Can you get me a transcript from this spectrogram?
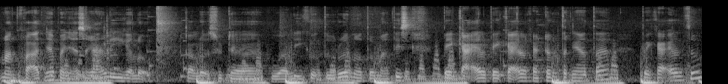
manfaatnya banyak sekali. Kalau kalau sudah wali ikut turun otomatis PKL PKL kadang ternyata PKL tuh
